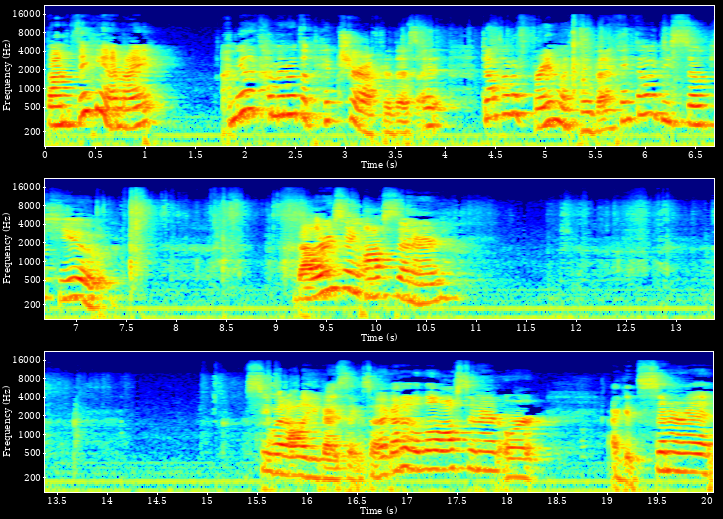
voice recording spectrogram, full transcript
But I'm thinking I might, I'm going to come in with a picture after this. I don't have a frame with me, but I think that would be so cute. Valerie's saying off-centered. See what all you guys think. So I got it a little off-centered or I could center it.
